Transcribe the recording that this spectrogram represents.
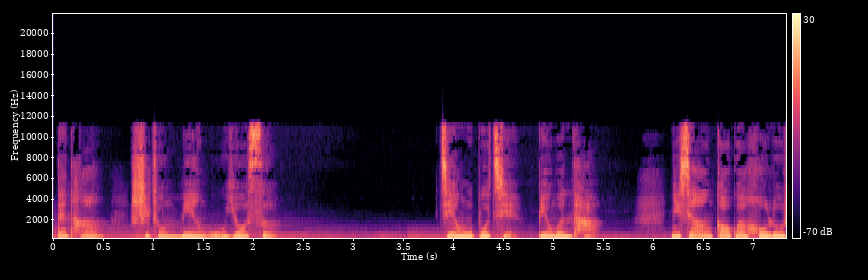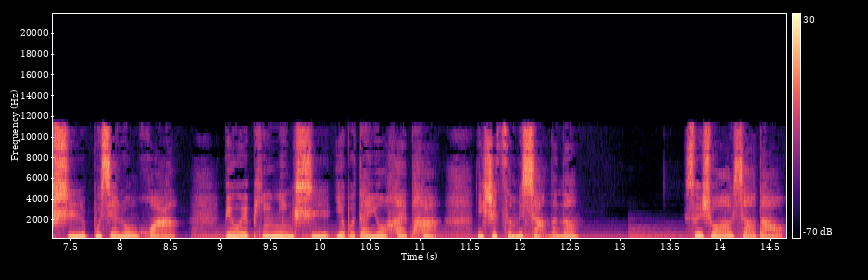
但他始终面无忧色。坚无不解，便问他：“你想高官厚禄时不显荣华，贬为平民时也不担忧害怕，你是怎么想的呢？”孙叔敖笑道：“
